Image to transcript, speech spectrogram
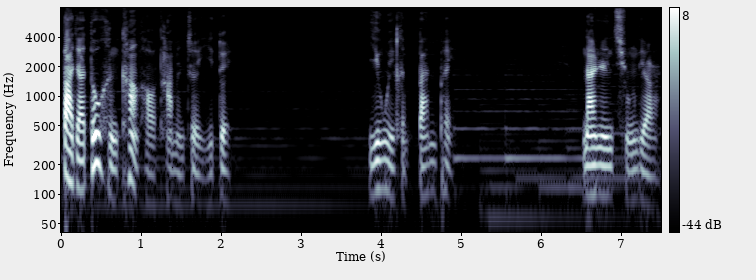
大家都很看好他们这一对，因为很般配。男人穷点儿，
